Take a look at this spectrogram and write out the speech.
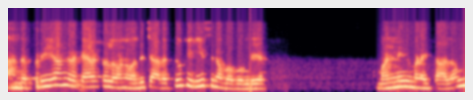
அந்த பிரியாங்கிற கேரக்டர்ல ஒண்ணு வந்துச்சு. அதை தூக்கி வீசுங்க பாப்போம் முடிய மண்ணில் முளைத்தாலும்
